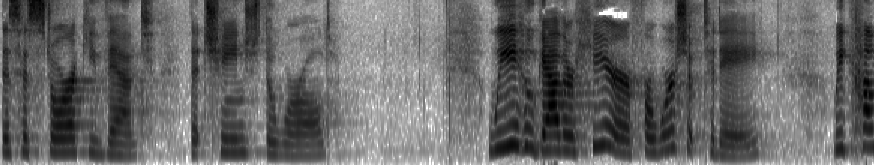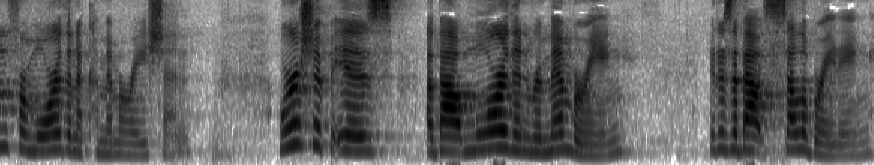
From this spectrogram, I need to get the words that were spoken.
this historic event that changed the world. We who gather here for worship today, we come for more than a commemoration. Worship is about more than remembering, it is about celebrating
